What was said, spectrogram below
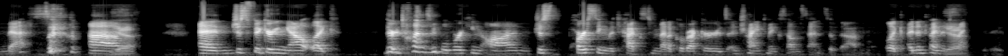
mess. um, yeah. and just figuring out like there are tons of people working on just parsing the text in medical records and trying to make some sense of them, like identifying the Yeah. time series.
